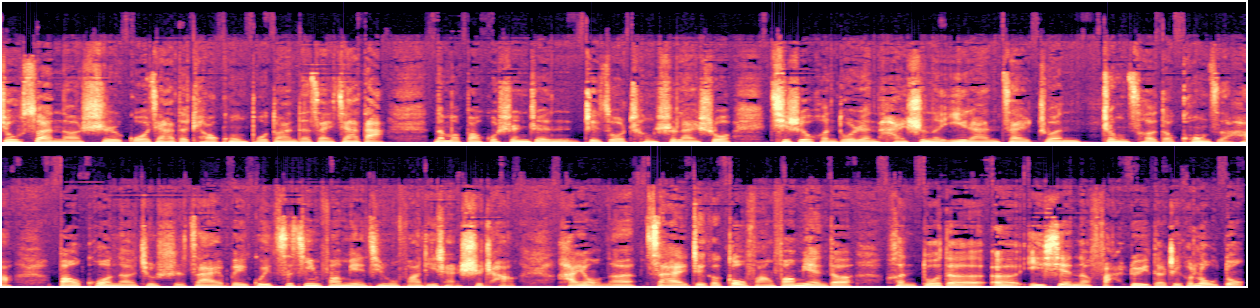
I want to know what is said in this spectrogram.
就算呢是国家的调控不断的在加大，那么包括深圳这座城市来说，其实有很多人还是呢依然在钻政策的空子哈。包括呢就是在违规资金方面进入房地产市场，还有呢在这个购房方面的很多的呃一些呢法律的这个漏洞，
